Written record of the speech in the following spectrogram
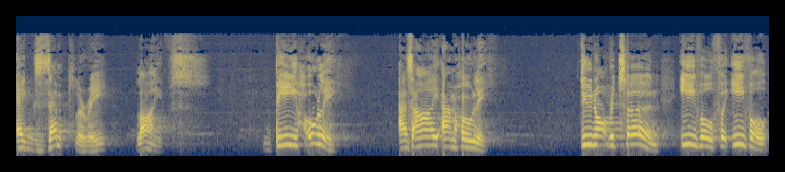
exemplary lives. Be holy as I am holy. Do not return evil for evil,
